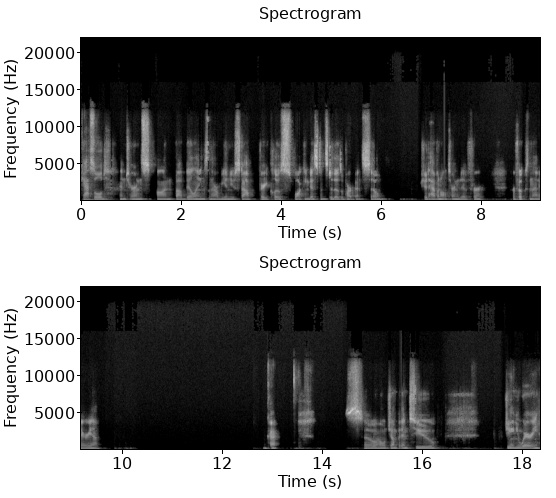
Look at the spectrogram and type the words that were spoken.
Kasold and turns on Bob Billings, and there will be a new stop very close walking distance to those apartments. So should have an alternative for for folks in that area. Okay. So I will jump into January.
